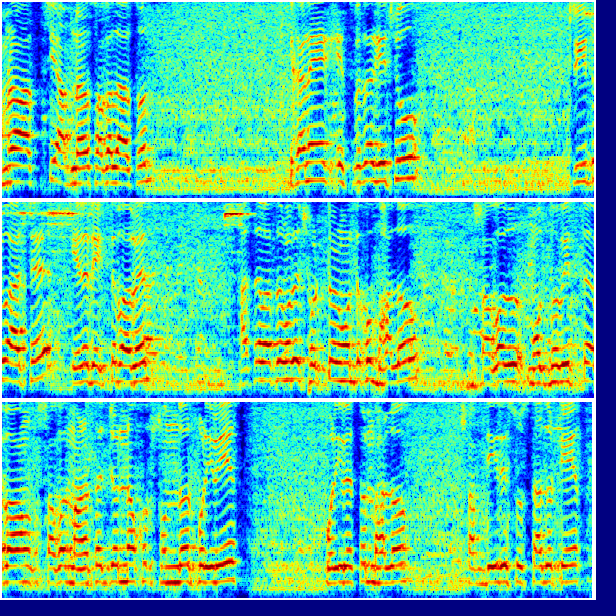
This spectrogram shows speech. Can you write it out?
আমরা আসছি আপনারা সকালে আসুন। এখানে স্পেশাল কিছু ট্রিটও আছে এলে দেখতে পাবেন। আশেপাশের মধ্যে ছোট্টর মধ্যে খুব ভালো। সকল মধ্যবিত্ত এবং সকল মানুষের জন্য খুব সুন্দর পরিবেশ। পরিবেশন ভালো। সব দিক দিয়ে সুস্বাদু টেস্ট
